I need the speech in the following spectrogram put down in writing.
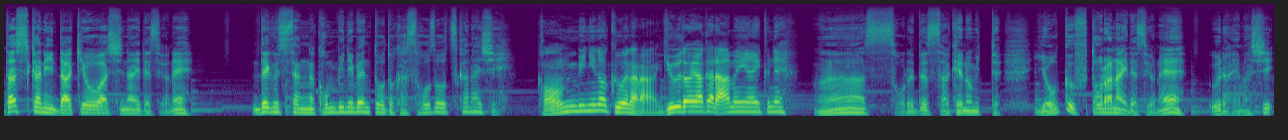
確かに妥協はしないですよね。出口さんがコンビニ弁当とか想像つかないし。コンビニの食うなら牛丼屋かラーメン屋行くねああそれで酒飲みってよく太らないですよね。羨ましい。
